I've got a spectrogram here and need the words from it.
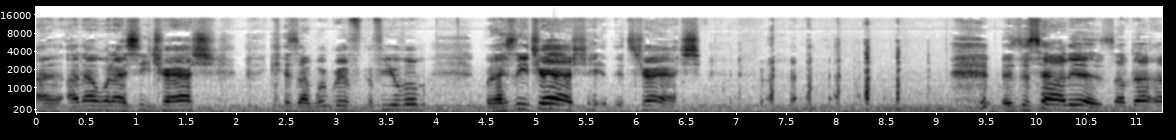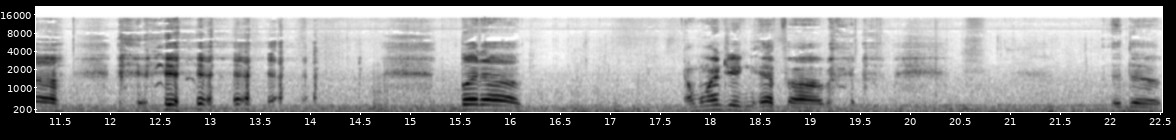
I I know when I see trash, because I work with a few of them. When I see trash, it, it's trash. it's just how it is. I'm not. Uh, but uh, I'm wondering if. Uh, the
